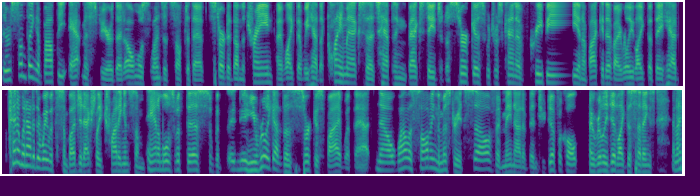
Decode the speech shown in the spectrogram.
There's something about the atmosphere that almost lends itself to that. It started on the train. I like that we had the climax that's happening backstage at a circus, which was kind of creepy and evocative. I really like that they had kind of went out of their way with some budget, actually trotting in some animals with this. With and you really got the circus vibe with that. Now, while it's solving the mystery itself, it may not have been too difficult. I really did like the settings, and I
